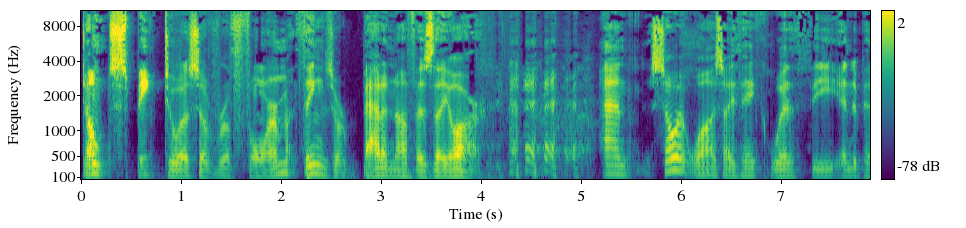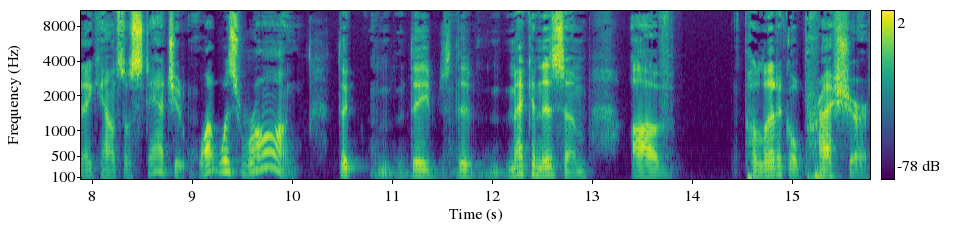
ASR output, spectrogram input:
Don't speak to us of reform. Things are bad enough as they are. and so it was, I think, with the independent counsel statute. What was wrong? The, the, the mechanism of political pressure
